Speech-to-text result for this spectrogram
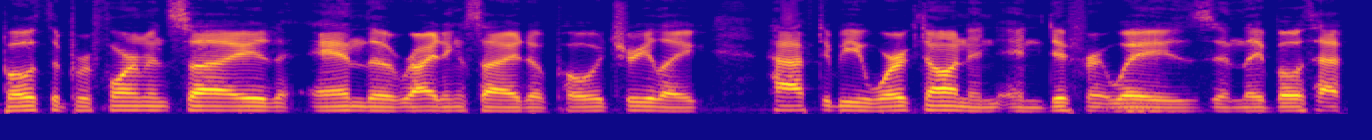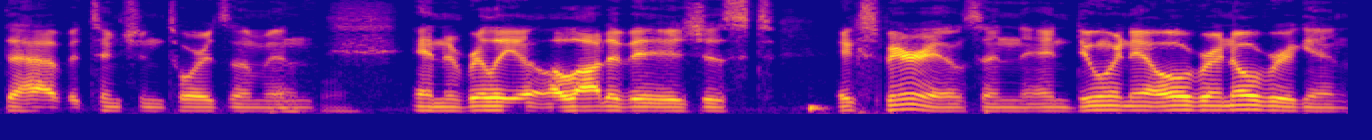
both the performance side and the writing side of poetry like have to be worked on in, in different ways and they both have to have attention towards them and Definitely. and really a lot of it is just experience and and doing it over and over again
